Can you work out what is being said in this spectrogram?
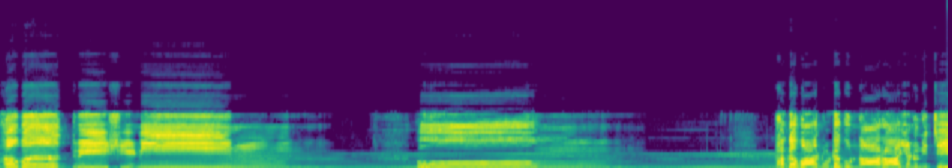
भवद्वेषिणीम् ॐ భగవానుడగు నారాయణునిచే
